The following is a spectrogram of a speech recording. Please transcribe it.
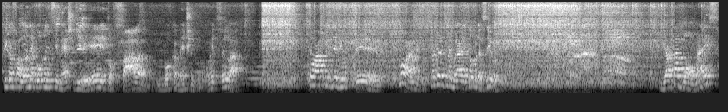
fica falando e a boca não se mexe direito, ou fala, a boca mexe muito, sei lá. Então eu acho que eles deviam ter. Lógico, só de eles lembrarem do Brasil, já tá bom, mas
